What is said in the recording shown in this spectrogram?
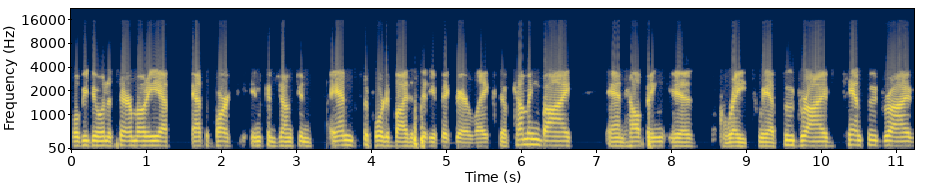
We'll be doing a ceremony at, at the park in conjunction and supported by the city of Big Bear Lake. So coming by and helping is great. We have food drives, canned food drives,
